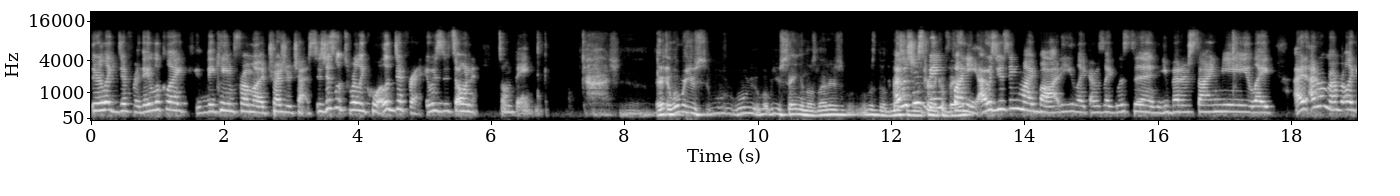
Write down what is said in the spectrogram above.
They're like different. They look like they came from a treasure chest. It just looks really cool. It looked different. It was its own its own thing. Gosh, yeah. and, and what were you what were, what were you saying in those letters? What was the I was just being funny. I was using my body. Like I was like, listen, you better sign me. Like I, I don't remember. Like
